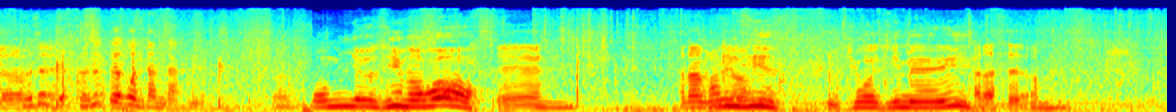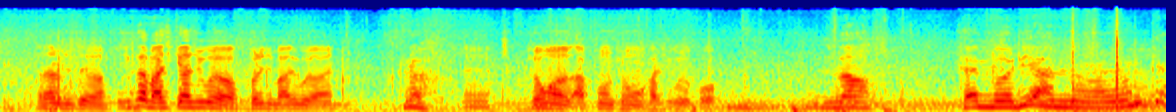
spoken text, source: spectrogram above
거듭 거듭 빼고 온단다. 몸 조심하고 예. 할아버지요. 당신 조심해. 알았어요. 할아버지도요. 식사 맛있게 하시고요. 버리지 말고요. 그래. 예. 병원 아프면 병원 가시고요. 꼭. 나 대머리 안 나가요. 이렇게.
